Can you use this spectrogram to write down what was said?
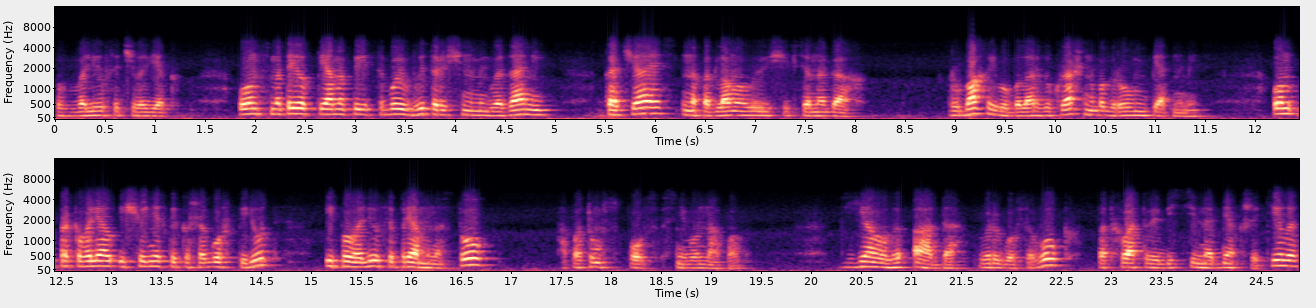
ввалился человек — он смотрел прямо перед собой вытаращенными глазами, качаясь на подламывающихся ногах. Рубаха его была разукрашена багровыми пятнами. Он проковылял еще несколько шагов вперед и повалился прямо на стол, а потом сполз с него на пол. «Дьяволы ада!» — выругался волк, подхватывая бессильно обмякшее тело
